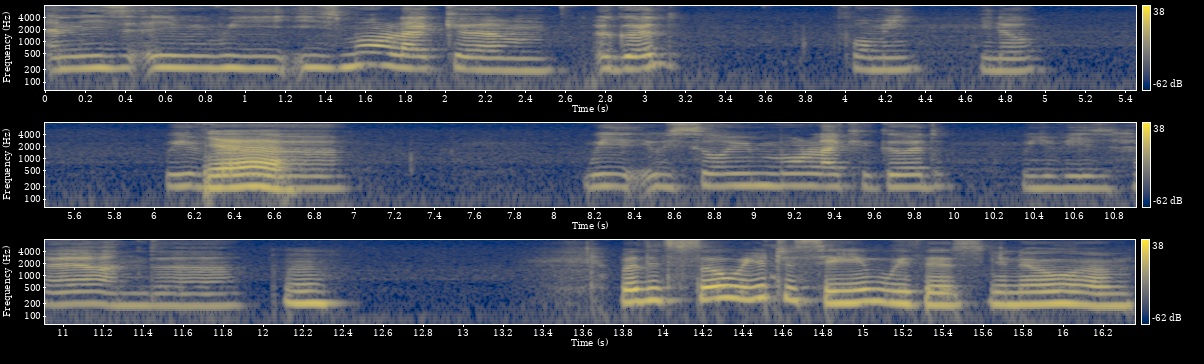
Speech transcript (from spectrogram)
and he's we he's more like um, a god for me, you know. With Yeah. uh, we we saw him more like a god with his hair and uh, Mm. But it's so weird to see him with his, you know, um,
